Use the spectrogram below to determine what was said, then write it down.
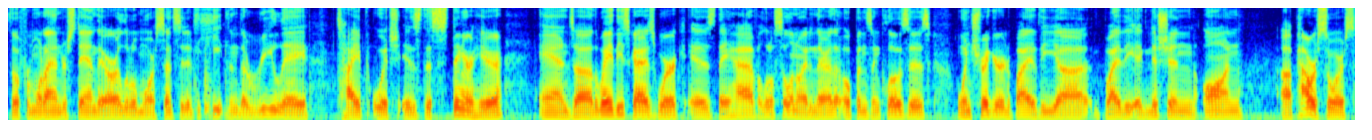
though from what I understand, they are a little more sensitive to heat than the relay type, which is the stinger here. And uh, the way these guys work is they have a little solenoid in there that opens and closes when triggered by the, uh, by the ignition on uh, power source.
